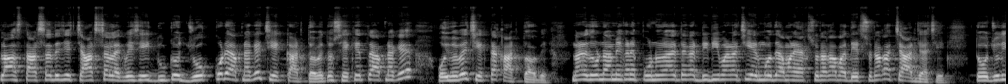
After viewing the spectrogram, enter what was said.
প্লাস তার সাথে যে চার্জটা লাগবে সেই দুটো যোগ করে আপনাকে চেক কাটতে হবে। তো সেক্ষেত্রে আপনাকে ওইভাবে চেকটা কাটতে হবে। মানে ধরুন আমি এখানে পনেরো হাজার টাকা ডিডি বানাচ্ছি, এর মধ্যে আমার একশো টাকা বা দেড়শো টাকা চার্জ আছে। তো যদি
